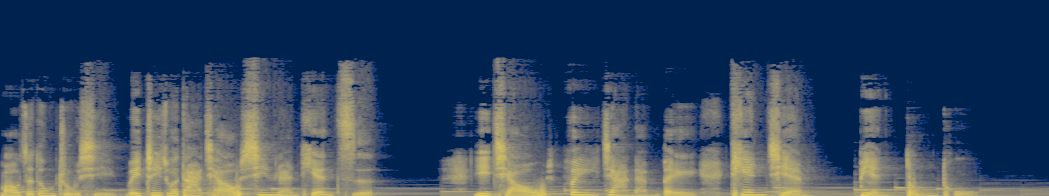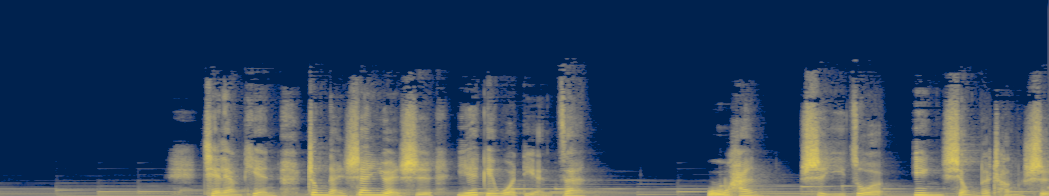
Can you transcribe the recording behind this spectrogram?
毛泽东主席为这座大桥欣然填词：“一桥飞架南北，天堑变通途。”前两天，钟南山院士也给我点赞。武汉是一座英雄的城市。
